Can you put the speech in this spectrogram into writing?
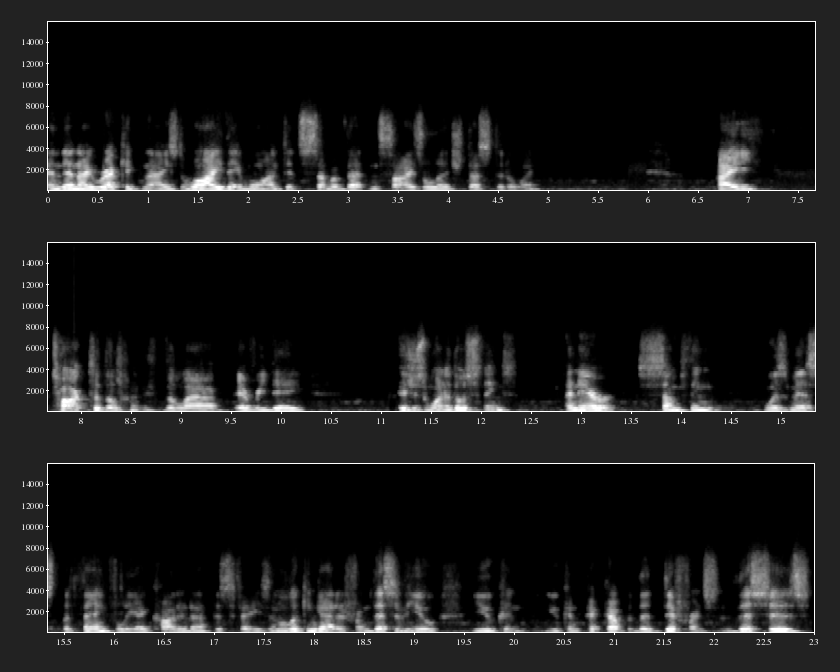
And then I recognized why they wanted some of that incisal ledge dusted away. I talk to the, the lab every day. It's just one of those things, an error. Something was missed, but thankfully I caught it at this phase. And looking at it from this view, you can you can pick up the difference. This is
